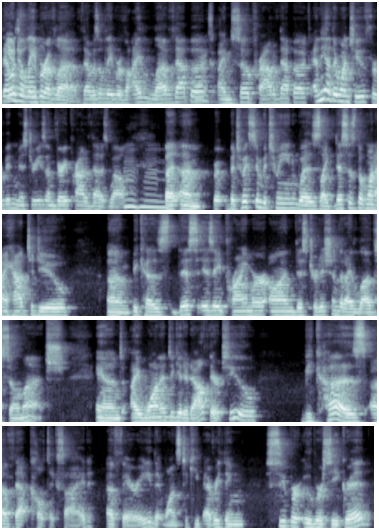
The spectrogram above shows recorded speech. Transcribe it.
that You was a labor of love. That was a labor of. I love that book. I'm so proud of that book, and the other one too, Forbidden Mysteries. I'm very proud of that as well. Mhm. But um, Betwixt and Between was like this is the one I had to do um, because this is a primer on this tradition that I love so much, and I wanted to get it out there too because of that cultic side of fairy that wants to keep everything super uber secret,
